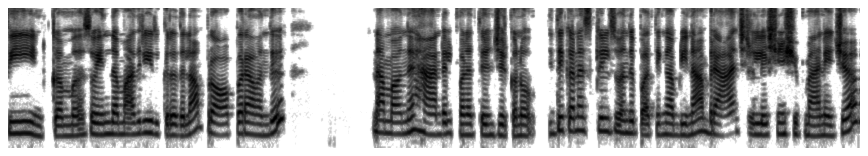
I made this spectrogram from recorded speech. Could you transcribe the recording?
fee income so இந்த மாதிரி இருக்கிறதெல்லாம் ப்ராப்பராக வந்து நம்ம வந்து ஹேண்டில் பண்ண தெரிஞ்சிருக்கணும். இதுக்கான ஸ்கில்ஸ் வந்து பார்த்தீங்க அப்படின்னா, பிரான்ச் ரிலேஷன்ஷிப் மேனேஜர்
